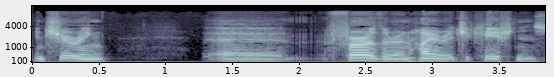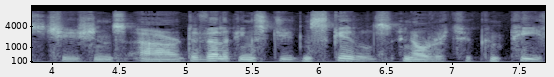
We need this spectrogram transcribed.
ensuring uh, further and higher education institutions are developing student skills in order to compete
